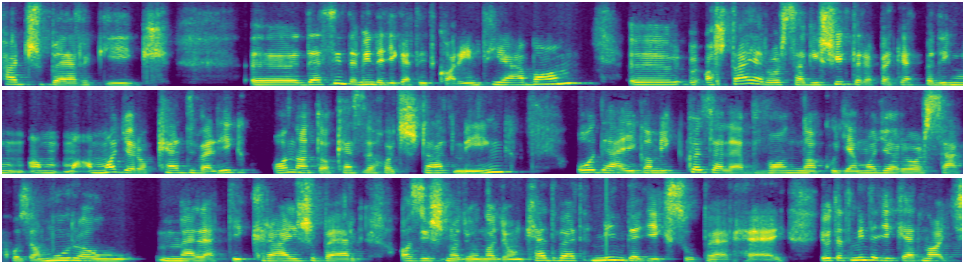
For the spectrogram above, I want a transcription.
Kacsbergig, de szinte mindegyiket itt Karintiában. A stájerországi síterepeket pedig a, a magyarok kedvelik, onnantól kezdve, hogy Stadming, odáig, amik közelebb vannak ugye Magyarországhoz, a Murau melletti Kreisberg, az is nagyon-nagyon kedvelt, mindegyik szuper hely. Jó, tehát mindegyiket nagy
